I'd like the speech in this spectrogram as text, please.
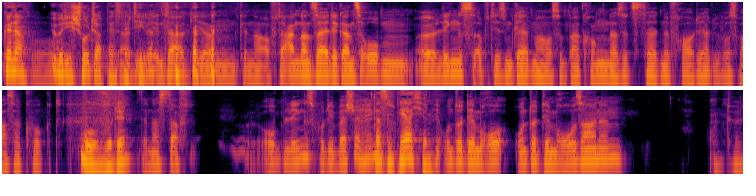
genau, So. über die Ja, die Schulterperspektive. interagieren, genau. Auf der anderen Seite ganz oben, äh, links auf diesem gelben Haus im Balkon, da sitzt halt eine Frau, die halt übers Wasser guckt. wo, wo denn? Dann hast du auf, oben links, wo die Wäsche hängt, Das ist ein Pärchen. unter dem, Ro unter dem rosanen. Und, äh,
